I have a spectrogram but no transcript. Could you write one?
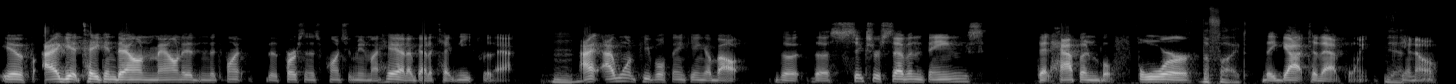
if I get taken down, mounted, and the, the person is punching me in my head, I've got a technique for that. Mm-hmm. I, I want people thinking about the the six or seven things that happened before the fight they got to that point. Yeah. You know,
